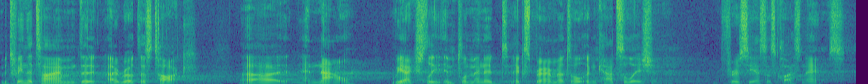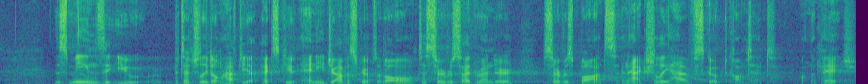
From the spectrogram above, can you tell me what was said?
Between the time that I wrote this talk uh, and now, we actually implemented experimental encapsulation for CSS class names. This means that you potentially don't have to execute any JavaScript at all to server-side render, service bots, and actually have scoped content on the page.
